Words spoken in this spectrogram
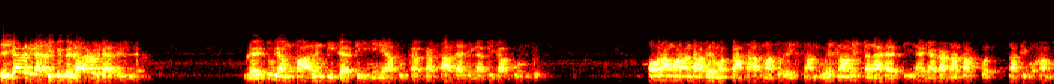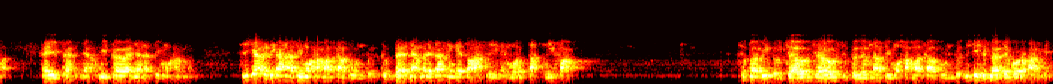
Sehingga ketika dipimpin Harun gak ada. Nah itu yang paling tidak diingini Abu Bakar saat Nabi kabundut. Orang-orang kafir Mekah saat masuk Islam, Islam setengah hati hanya karena takut Nabi Muhammad. Hebatnya, wibawanya Nabi Muhammad. Sehingga ketika Nabi Muhammad kabundut, itu banyak mereka yang keto asli ini, murtad, nifak. Sebab itu jauh-jauh sebelum Nabi Muhammad kabundut, ini ibadah Quran.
